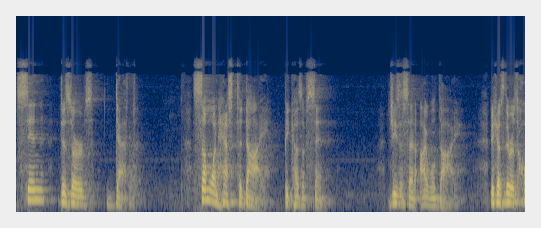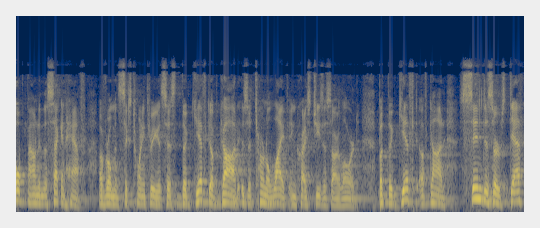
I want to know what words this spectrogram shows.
Sin deserves death. Someone has to die because of sin. Jesus said, I will die. Because there is hope found in the second half of Romans 6:23 it says the gift of God is eternal life in Christ Jesus our Lord. But the gift of God sin deserves death,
